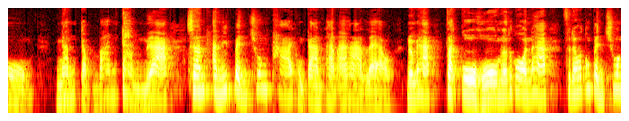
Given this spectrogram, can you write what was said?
home งั้นกลับบ้านกันเนี่ยนะฉะนั้นอันนี้เป็นช่วงท้ายของการทานอาหารแล้วเห็นไหมฮะจะโกโฮมแล้วทุกคนนะคะแสดงว่าต้องเป็นช่วง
